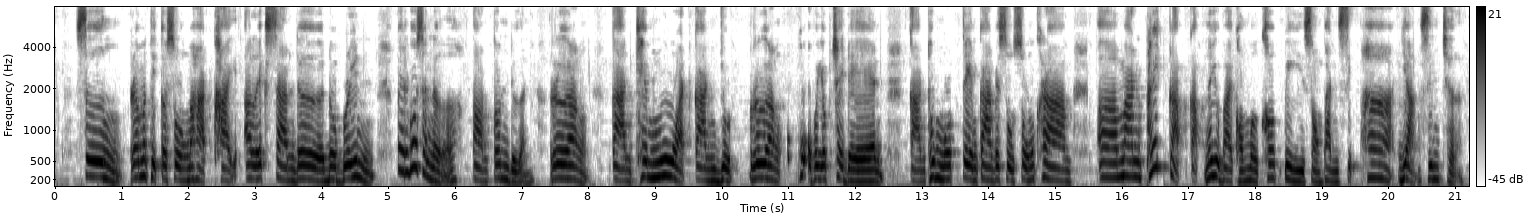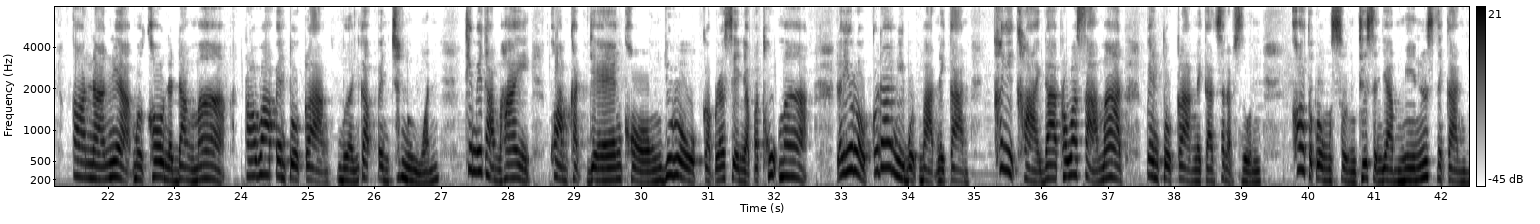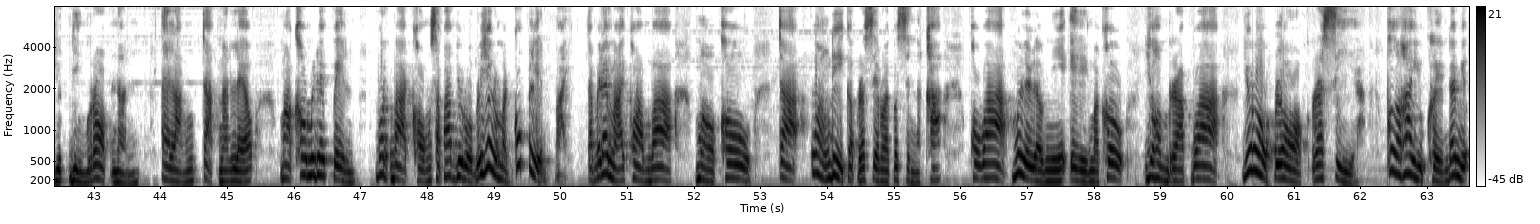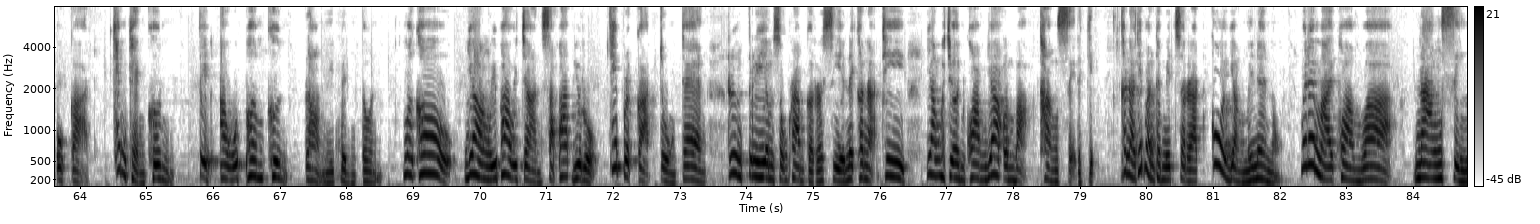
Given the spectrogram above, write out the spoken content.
ซึ่งรัฐมนตรีกระทรวงมหาดไทยอเล็กซานเดอร์โดบริน เป็นผู้เสนอตอนต้นเดือน เรื่องการเข้มงวด การหยุดเรื่องผู้อพยพชายแดน การทุ่มงบเตรียมการไปสู่สงคราม มันพลิกกลับกับนโยบายของเมอร์เคิลปี 2015 อย่างสิ้นเชิง ตอนนั้นเนี่ยเมอร์เคิลเนี่ยดังมาก เพราะว่าเป็นตัวกลางเหมือนกับเป็นฉนวนที่ไม่ทำให้ความขัดแย้งของยุโรปกับรัสเซียเนี่ยปะทุมาก และยุโรปก็ได้มีบทบาทในการคลี่คลายได้ เพราะว่าสามารถเป็นตัวกลางในการสนับสนุน ข้อตกลงสนธิสัญญามินส์ในการหยุดยิงรอบนั้น แต่หลังจากนั้นแล้วมาเข้าไม่ได้เป็นบทบาทของสภาพยุโรปและเยอรมันก็เปลี่ยนไป แต่ไม่ได้หมายความว่าเมอร์เคิล จะหวังดีกับรัสเซียร้อยเปอร์เซ็นต์นะคะ เพราะว่าเมื่อเร็วๆนี้เองมาเคิลยอมรับว่ายุโรปหลอกรัสเซีย เพื่อให้ยูเครนได้มีโอกาส เข้มแข็งขึ้น ติดอาวุธเพิ่มขึ้นเหล่านี้เป็นต้นเมื่อเข้ายังวิพากษ์วิจารณ์สภาพยุโรปที่ประกาศโจงแจ้ง เรื่องเตรียมสงครามกับรัสเซียในขณะที่ยังเผชิญความยากลำบากทางเศรษฐกิจ ขณะที่พันธมิตรสหรัฐก็ยังไม่แน่นอน ไม่ได้หมายความว่า นางสิง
